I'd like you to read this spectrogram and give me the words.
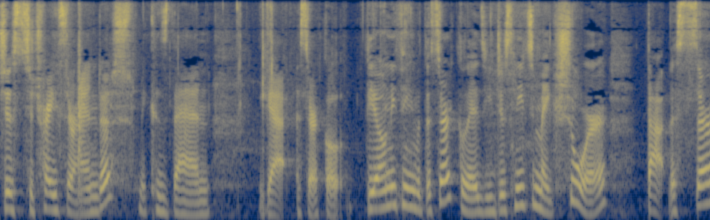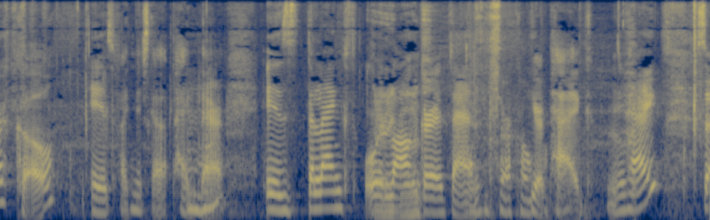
just to trace around it because then you get a circle. The only thing with the circle is you just need to make sure that the circle is, if I can just get that peg there, is the length or Very good. longer than circle, your peg. Okay? So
